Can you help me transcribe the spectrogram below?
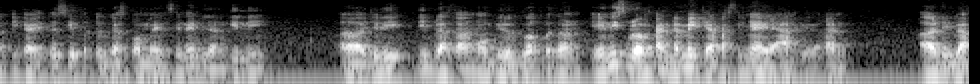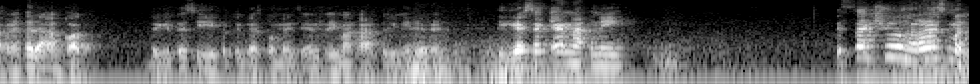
ketika itu si petugas pom bensinnya bilang gini, eh, jadi di belakang mobil gue kebetulan, ya ini sebelum pandemik ya pastinya ya, gitu kan, Eh, di belakangnya itu ada angkot, udah gitu si petugas pom bensinnya terima kartu ini dan digesek enak nih, it's sexual harassment.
